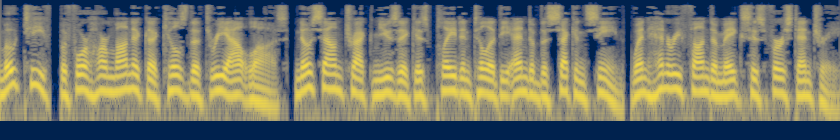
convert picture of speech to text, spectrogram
motif, before harmonica kills the three outlaws. No soundtrack music is played until at the end of the second scene, when Henry Fonda makes his first entry.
